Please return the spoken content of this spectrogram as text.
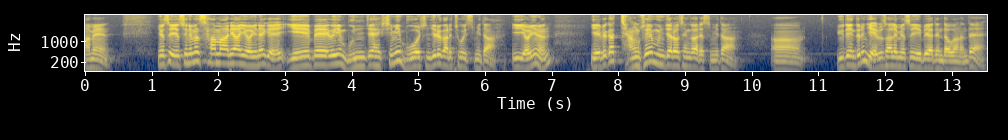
아멘. 그래서 예수님은 사마리아 여인에게 예배의 문제 핵심이 무엇인지를 가르치고 있습니다. 이 여인은 예배가 장소의 문제라고 생각을 했습니다. 어, 유대인들은 예루살렘에서 예배해야 된다고 하는데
